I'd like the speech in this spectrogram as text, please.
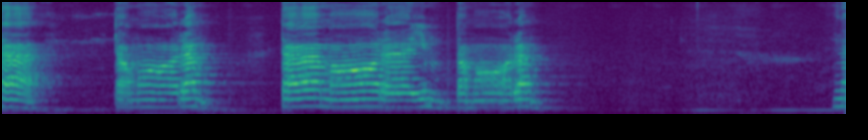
ட டமாரம் டமாரையும் டமாரம் ந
